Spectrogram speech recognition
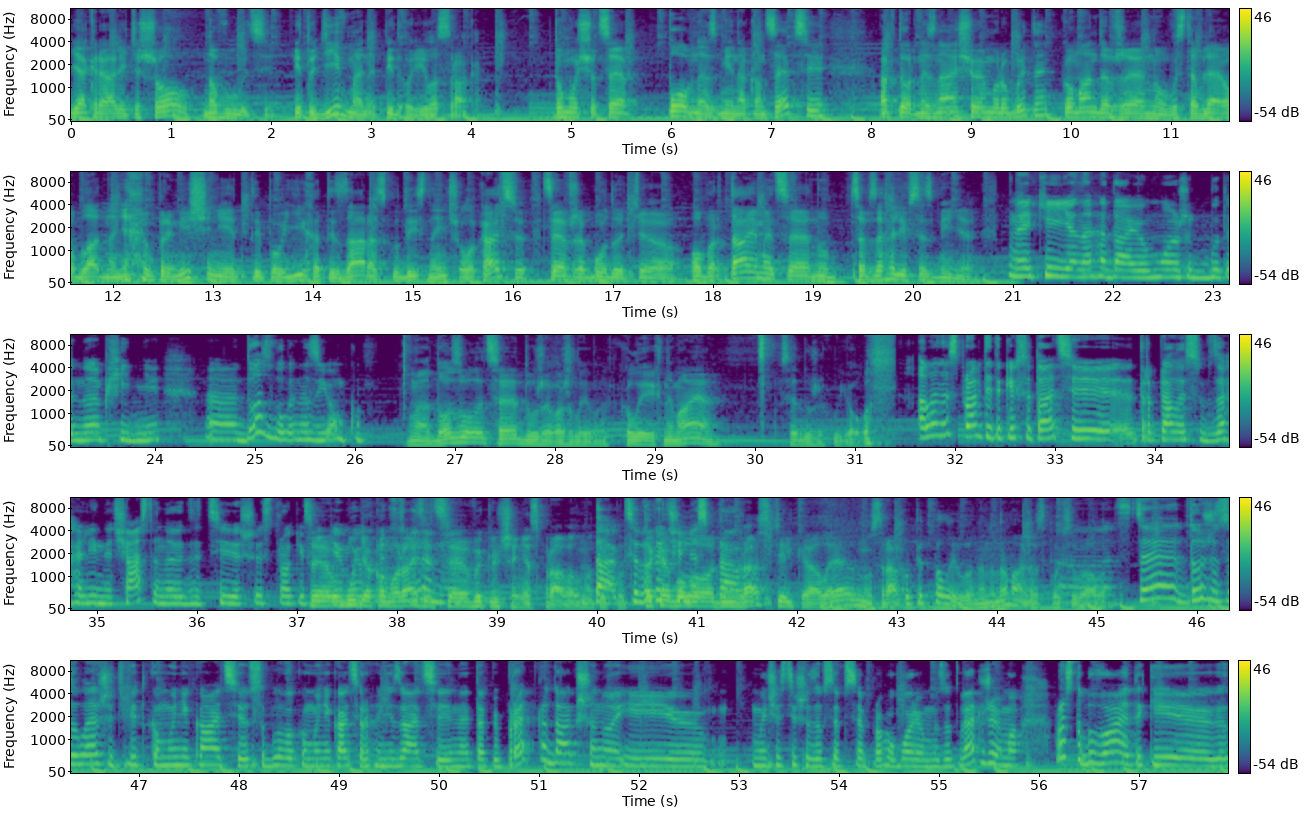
як реаліті-шоу на вулиці. І тоді в мене підгоріла срака. Тому що це повна зміна концепції. Актор не знає, що йому робити. Команда вже ну, виставляє обладнання у приміщенні. і, Типу, їхати зараз кудись на іншу локацію. Це вже будуть е, овертайми. Це ну це взагалі все змінює. На які, я нагадаю, можуть бути необхідні е, дозволи на зйомку. А Дозволи це дуже важливо. Коли їх немає, все дуже хуйово. Але насправді таких ситуацій траплялось взагалі не часто, навіть за ці 6 років. Це які у будь-якому разі це виключення з правил. Ну, Так, типу, це таке було з один раз тільки, але ну сраку підпалило, ну, нормально спрацювало. Це дуже залежить від комунікації, особливо комунікації організації на етапі предпродакшену, і ми частіше за все все проговорюємо, затверджуємо. Просто буває такі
